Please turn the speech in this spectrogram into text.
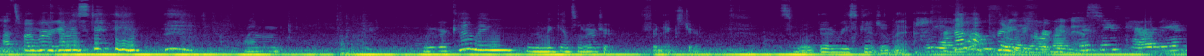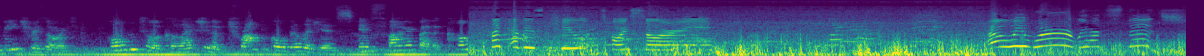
That's where we were going to stay when we were coming. And then we canceled our trip for next year. So we'll go to reschedule. But I We are forgot how now pretty sailing the over Caribbean is. Disney's Caribbean Beach Resort, home to a collection of tropical villages inspired by the culture. Look at this cute Toy Story. Oh, we were. We had Stitch.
